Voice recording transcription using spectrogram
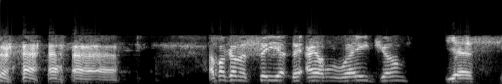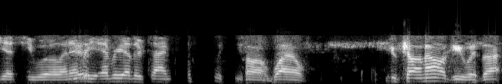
Am I going to see you at the El Rey, John? Yes, yes, you will. And every every other time. Oh, wow. You can't argue with that.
